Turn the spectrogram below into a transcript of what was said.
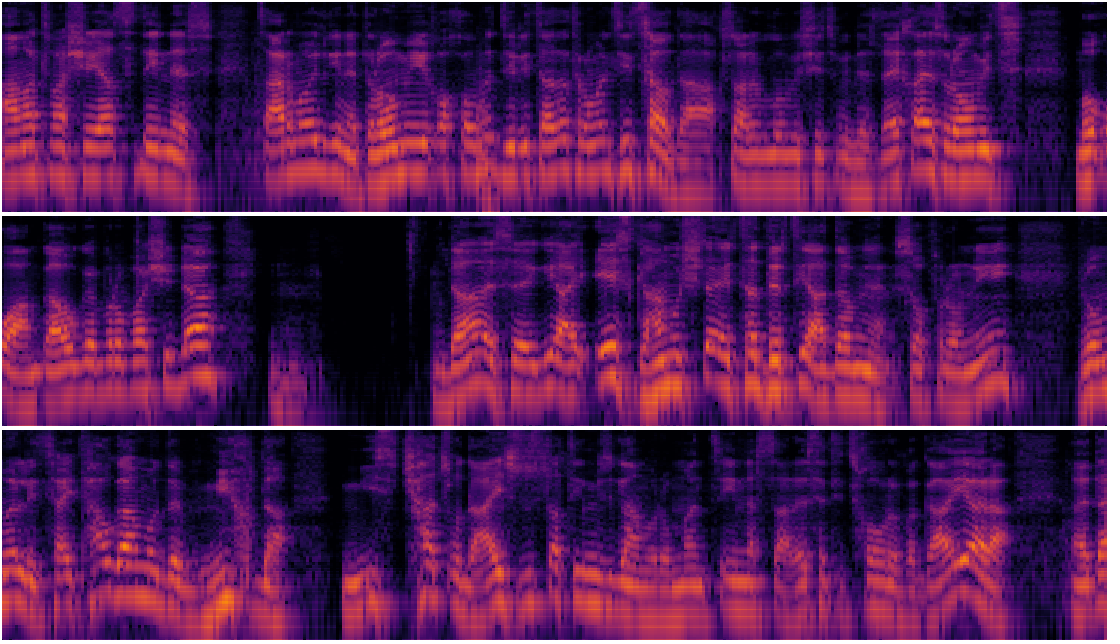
ამათმა შეაცდინეს, წარმოიდგინეთ, რომი იყო ხოლმე ძირითადად, რომელიც იცავდა აღსარებლობის სიწმინდეს და ეხლა ეს რომიც მოყვა ამ გაუგებრობაში და და ესე იგი აი ეს გამოჩნდა ერთადერთი ადამიანი სოფრონი რომელიც აი თავგამოდები მიხვდა ის ჩაწოდა აი ზუსტად იმის გამო რომ მან წინასწარ ესეთი ცხოვრება გაიარა და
